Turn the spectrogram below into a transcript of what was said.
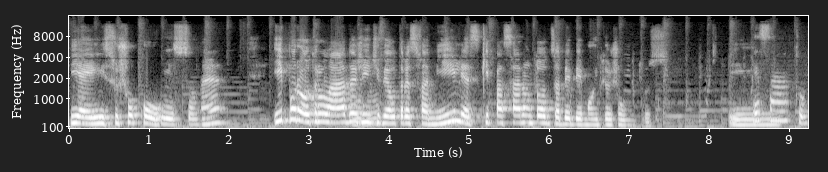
E aí isso chocou. Isso. Né? E por outro lado, a uhum. gente vê outras famílias que passaram todos a beber muito juntos. E Exato.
